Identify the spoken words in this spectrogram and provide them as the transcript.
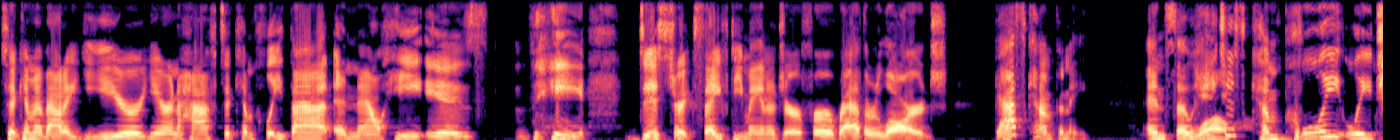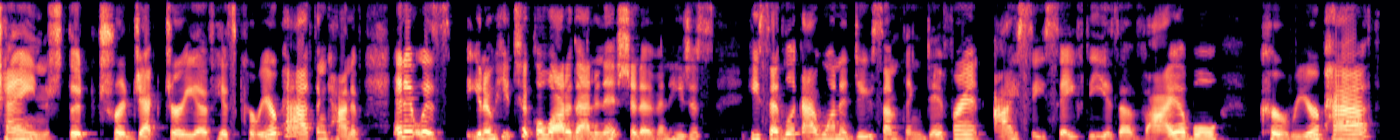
Took him about a year, year and a half to complete that. And now he is the district safety manager for a rather large gas company. And so wow. he just completely changed the trajectory of his career path and kind of, and it was, you know, he took a lot of that initiative and he just, he said, look, I want to do something different. I see safety as a viable career path.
